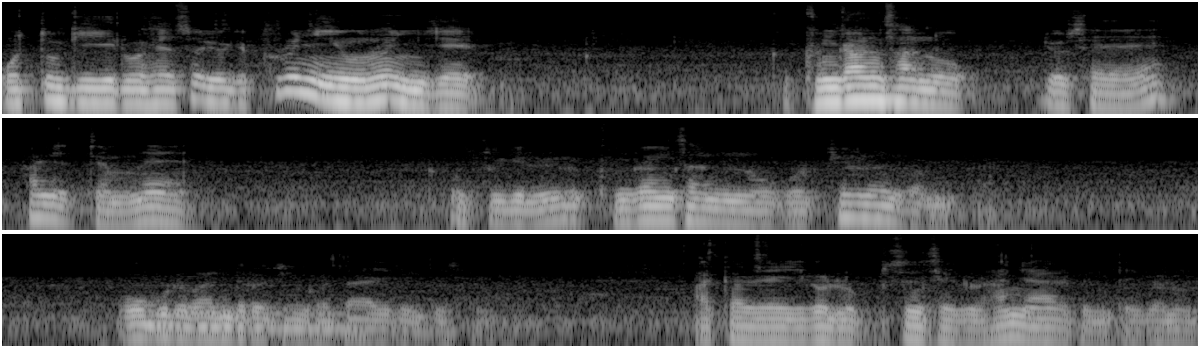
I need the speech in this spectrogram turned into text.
오뚜기로 해서 여기 푸른 이유는 이제 그 금강산옥 요새 하기 때문에 오뚜기를 금강산옥을 표현한 겁니다. 옥으로 만들어준 거다 이런 뜻입니다. 아까 왜 이걸로 무슨 색을 하냐 그런데 이거는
